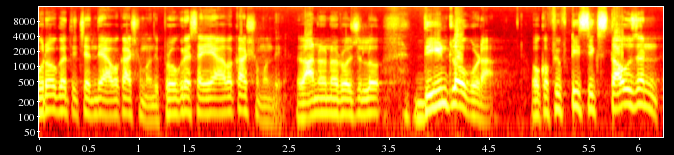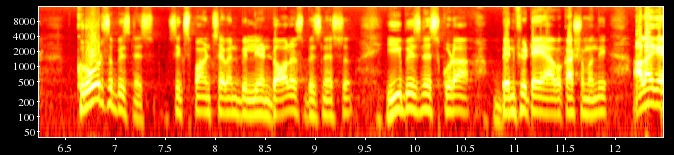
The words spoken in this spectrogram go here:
పురోగతి చెందే అవకాశం ఉంది ప్రోగ్రెస్ అయ్యే అవకాశం ఉంది. రానున్న రోజుల్లో దీంట్లో కూడా ఒక fifty six thousand crores business six point seven billion dollars business. ఈ బిజినెస్ కూడా బెనిఫిట్ అయ్యే అవకాశం ఉంది. అలాగే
